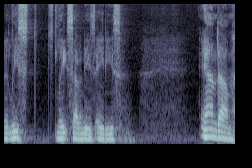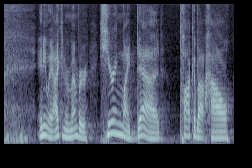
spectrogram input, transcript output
at least late 70s, 80s. And um, anyway, I can remember hearing my dad talk about how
